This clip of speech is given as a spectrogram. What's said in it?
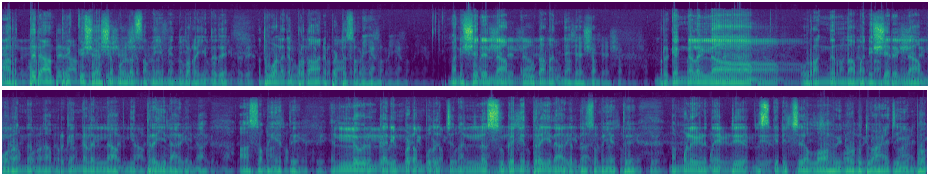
അർദ്ധരാത്രിക്ക് ശേഷമുള്ള സമയം എന്ന് പറയുന്നത് അത് വളരെ പ്രധാനപ്പെട്ട സമയമാണ്. മനുഷ്യരെല്ലാം കൂടണഞ്ഞ ശേഷം. മൃഗങ്ങളെല്ലാം ഉറങ്ങുന്ന മനുഷ്യരെല്ലാം ഉറങ്ങുന്ന മൃഗങ്ങളെല്ലാം നിദ്രയിലാകുന്ന ആ സമയത്ത് എല്ലാവരും കരിമ്പടം പുതച്ച് നല്ല സുഖനിദ്രയിലാകുന്ന സമയത്ത് നമ്മൾ എഴുന്നേറ്റ് നിസ്കരിച്ച് അള്ളാഹുവിനോട് ദ്വാഴ ചെയ്യുമ്പോൾ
